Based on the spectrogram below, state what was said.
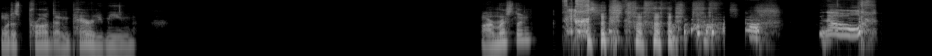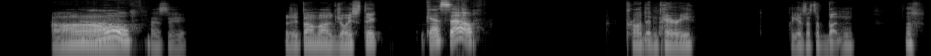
What does prod and parry mean? Arm wrestling? no. oh, I see. Was she talking about joystick? Guess so. Prod and parry. I guess that's a button.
